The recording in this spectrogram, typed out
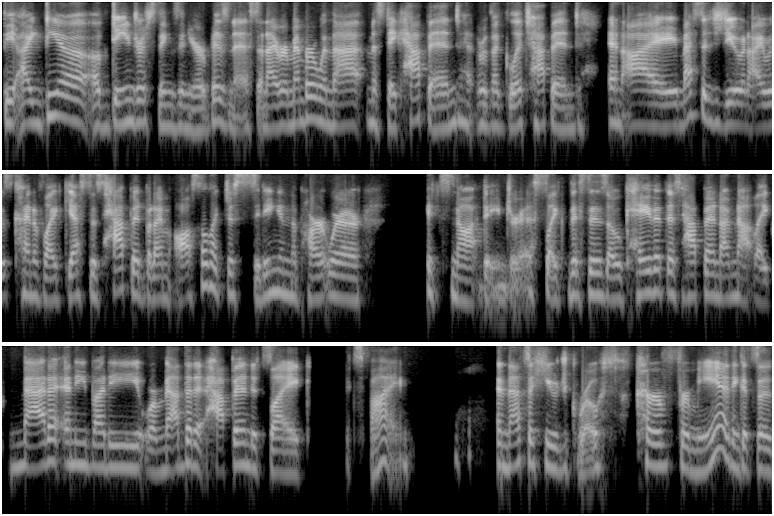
the idea of dangerous things in your business. And I remember when that mistake happened or the glitch happened, and I messaged you and I was kind of like, yes, this happened, but I'm also like just sitting in the part where it's not dangerous. Like, this is okay that this happened. I'm not like mad at anybody or mad that it happened. It's like, it's fine. And that's a huge growth curve for me. I think it's a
